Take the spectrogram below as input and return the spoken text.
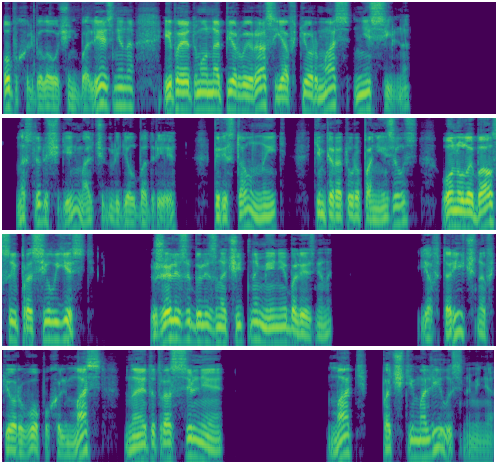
Опухоль была очень болезненна, и поэтому на первый раз я втер мазь не сильно. На следующий день мальчик глядел бодрее, перестал ныть, температура понизилась, он улыбался и просил есть. Железы были значительно менее болезненны. Я вторично втер в опухоль мазь, на этот раз сильнее. Мать почти молилась на меня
